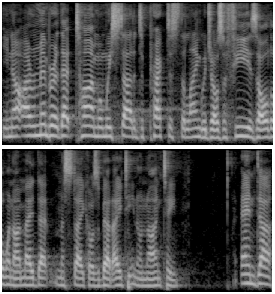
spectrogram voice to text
You know, I remember at that time when we started to practice the language, I was a few years older when I made that mistake. I was about 18 or 19. And uh,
